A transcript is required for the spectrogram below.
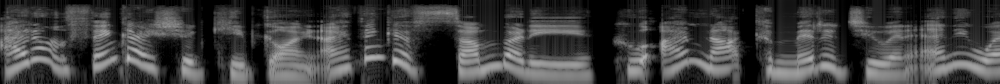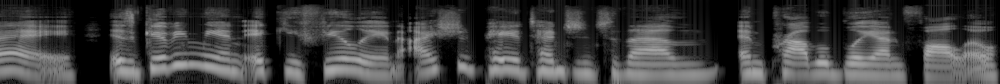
I don't think I should keep going. I think if somebody who I'm not committed to in any way is giving me an icky feeling, I should pay attention to them and probably unfollow.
